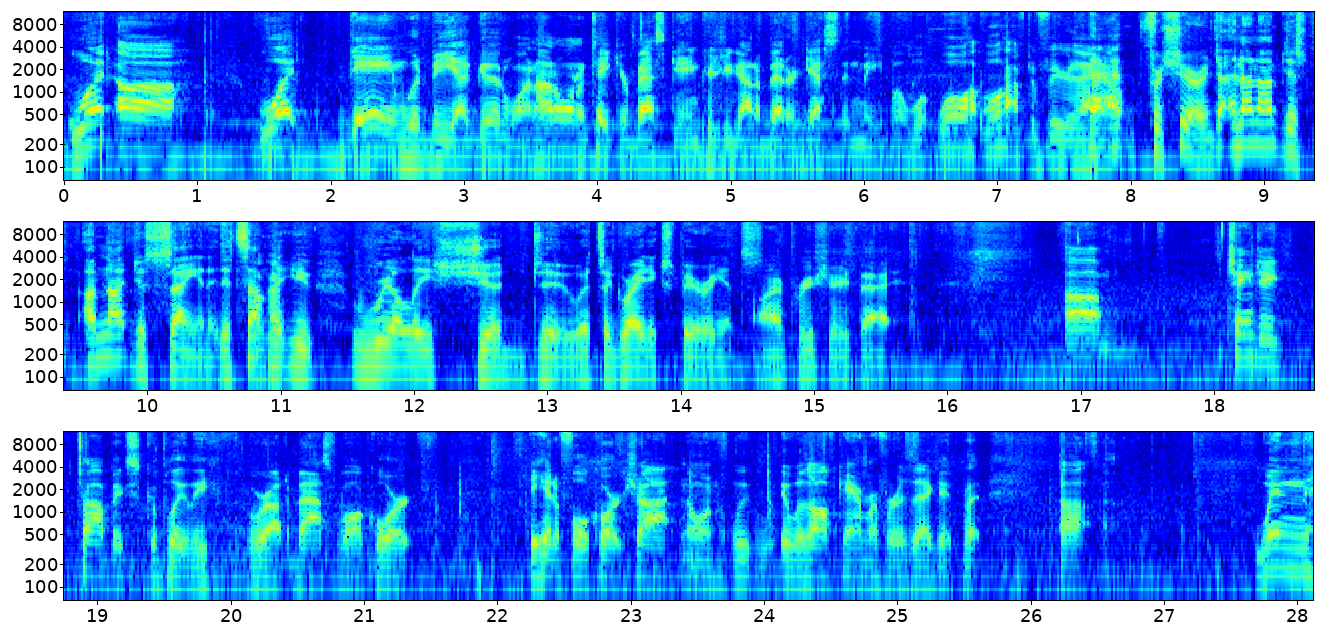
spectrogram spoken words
what uh, what game would be a good one. I don't want to take your best game because you got a better guess than me, but we'll we'll, we'll have to figure that Uh, out. For sure, and, and I'm not just I'm not just saying it. It's something Okay. that you really should do. It's a great experience. I appreciate that. Um, changing topics completely. We're out the basketball court. He hit a full court shot. No one. We, it was off camera for a second, but uh, when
